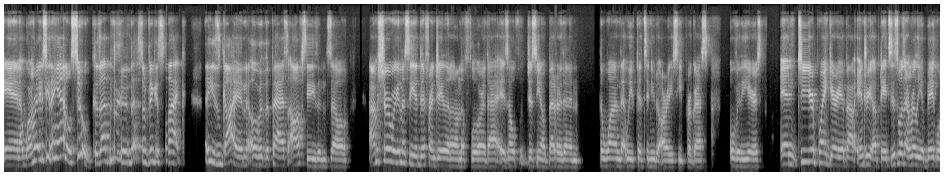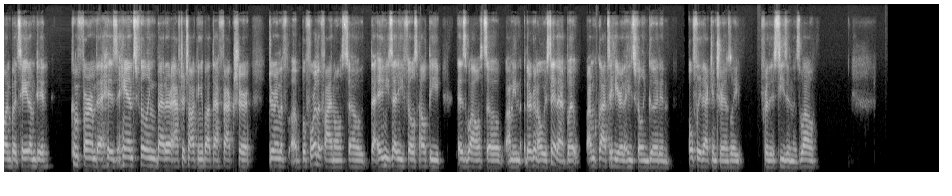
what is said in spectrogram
And I'm ready to see the handles too, because that that's the biggest slack he's gotten over the past off season. So I'm sure we're going to see a different Jaylen on the floor that is hopefully just you know better than the one that we've continued to already see progress over the years. And to your point, Gary, about injury updates, this wasn't really a big one, but Tatum did confirm that his hands feeling better after talking about that fracture during the uh, before the final. So that and he said he feels healthy as well. So I mean, they're going to always say that, but I'm glad to hear that he's feeling good, and hopefully that can translate for this season as well.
